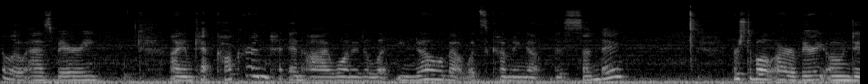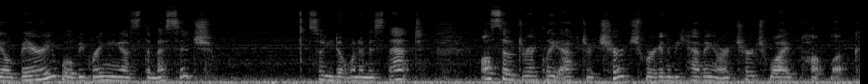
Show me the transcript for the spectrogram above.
Hello, Asbury. I am Kat Cochran, and I wanted to let you know about what's coming up this Sunday. First of all, our very own Dave Berry will be bringing us the message, so you don't want to miss that. Also, directly after church, we're going to be having our church-wide potluck.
